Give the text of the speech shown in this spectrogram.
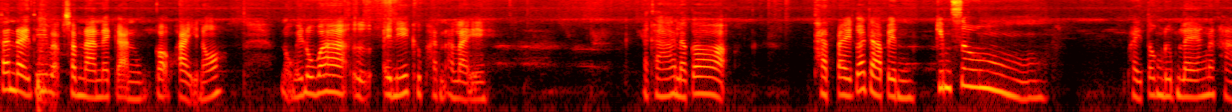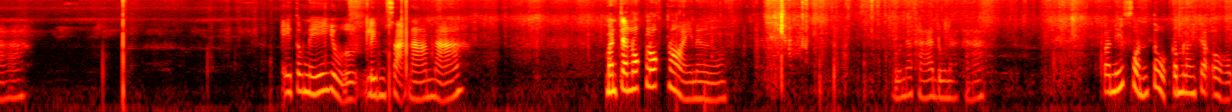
ท่านใดที่แบบชำนาญในการเกาะไผ่เนาะ หนูไม่รู้ว่าเออไอ้นี้คือพันธุ์อะไรนะคะ แล้วก็ถัดไปก็จะเป็นกิมซุ่งไผ่ตรงลืมแรงนะคะ ไอ้ตรงนี้อยู่ริมสระน้ำนะ มันจะลกๆหน่อยหนึ่งดูนะคะ ดูนะคะ ตอนนี้ฝนตกกำลังจะออก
